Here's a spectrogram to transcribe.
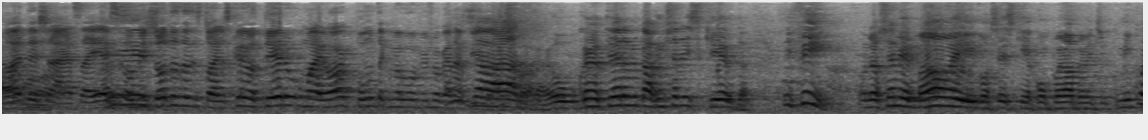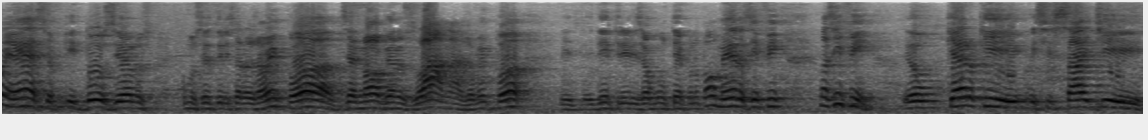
pode deixar. Essa aí eu ouvi todas as histórias. Canhoteiro, o maior ponta que meu avô viu jogar na vida. Exato, cara. O canhoteiro no Garrincha da esquerda. Enfim, o Nelson é meu irmão e vocês que acompanham, obviamente, me conhecem. Eu fiquei 12 anos como setorista da Jovem Pan, 19 anos lá na Jovem Pan, dentre eles algum tempo no Palmeiras, enfim. Mas enfim, eu quero que esse site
